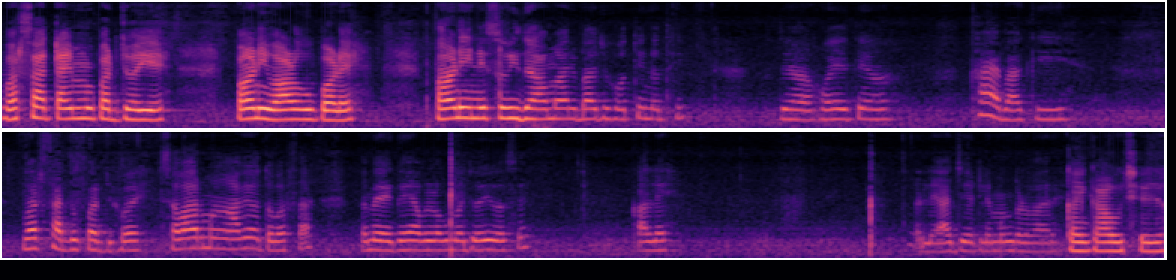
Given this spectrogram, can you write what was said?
વરસાદ ટાઈમ ઉપર જોઈએ, પાણી વાળવું પડે. પાણીની સુવિધા અમારી બાજુ હોતી નથી. જ્યાં હોય ત્યાં થાય, બાકી વરસાદ ઉપર જ હોય. સવારમાં આવ્યો હતો વરસાદ. તમે ગયા બ્લોગમાં જોયું હશે. કાલે. એટલે આજે એટલે મંગળવારે. કંઈક આવું છે જો.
